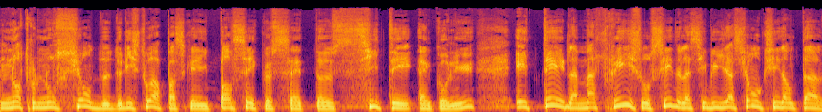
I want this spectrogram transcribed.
notre notion de, l'histoire parce qu'il pensait que cette euh, cité inconnue était la matrice aussi de la civilisation occidentale,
